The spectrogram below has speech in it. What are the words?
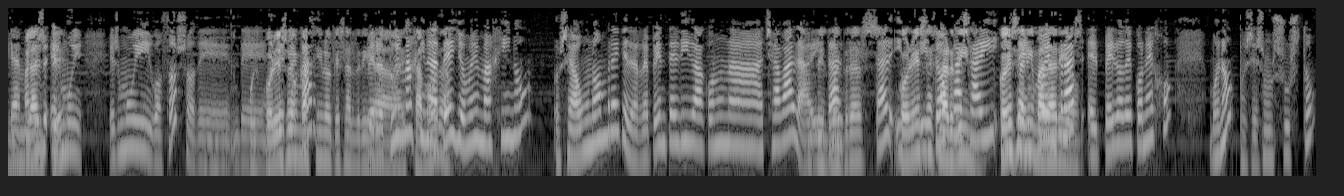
que además es, es muy es muy gozoso de, de Pues por de eso tocar. imagino que saldría Pero tú esta imagínate, moda. yo me imagino, o sea, un hombre que de repente liga con una chavala Y te y, tal, y, con y ese tocas jardín, ahí con y ese te encuentras el pelo de conejo. Bueno, pues es un susto,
